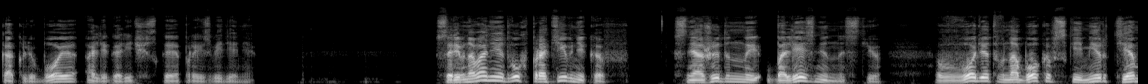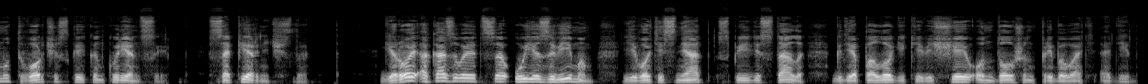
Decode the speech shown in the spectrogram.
как любое аллегорическое произведение. Соревнование двух противников с неожиданной болезненностью — вводит в набоковский мир тему творческой конкуренции, соперничества. Герой оказывается уязвимым, его теснят с пьедестала, где по логике вещей он должен пребывать один.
